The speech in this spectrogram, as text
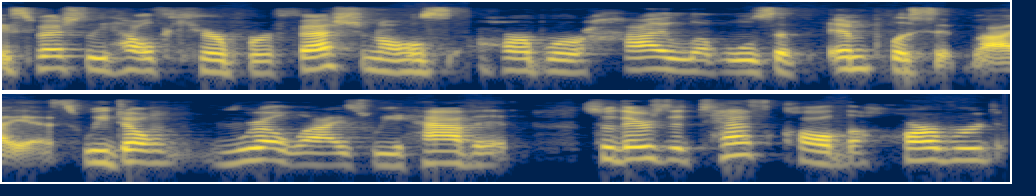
especially healthcare professionals, harbor high levels of implicit bias. We don't realize we have it. So there's a test called the Harvard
